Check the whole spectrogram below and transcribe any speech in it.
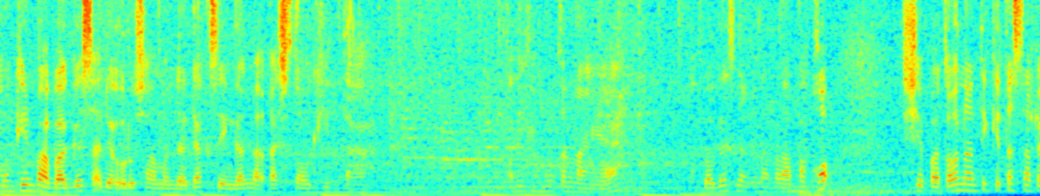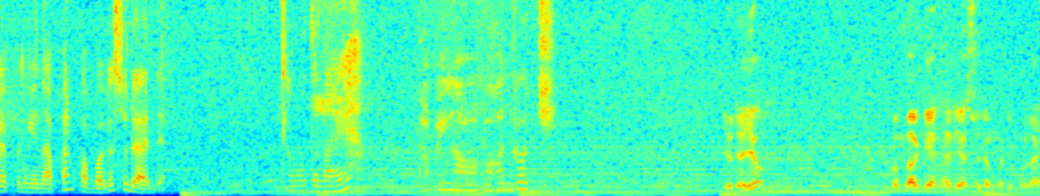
mungkin Pak Bagas ada urusan mendadak sehingga nggak kasih tahu kita. Tapi kamu tenang ya, Pak Bagas nggak kenapa-napa kok. Siapa tahu nanti kita sampai penginapan Pak Bagas sudah ada. Kamu tenang ya. Tapi nggak apa-apa kan, Coach? Yaudah yuk, pembagian hadiah sudah mau dimulai.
